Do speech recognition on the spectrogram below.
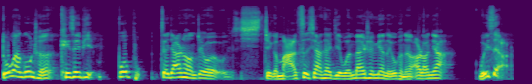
夺冠功臣 KCP 波普，再加上这个这个马刺下赛季文班身边的有可能二当家维塞尔，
